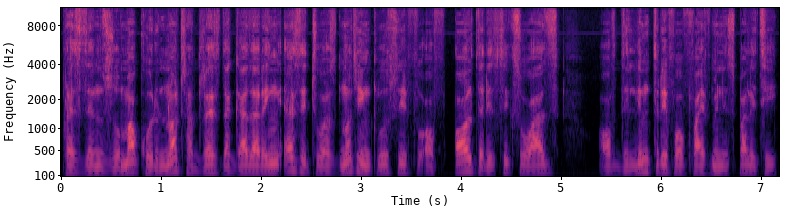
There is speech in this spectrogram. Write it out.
President Zuma could not address the gathering as it was not inclusive of all 36 wards of the Lim 345 municipality.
